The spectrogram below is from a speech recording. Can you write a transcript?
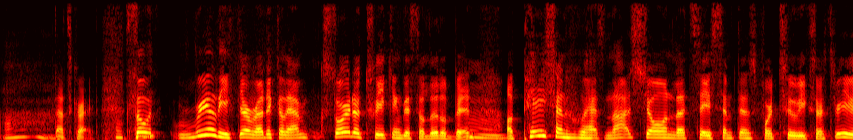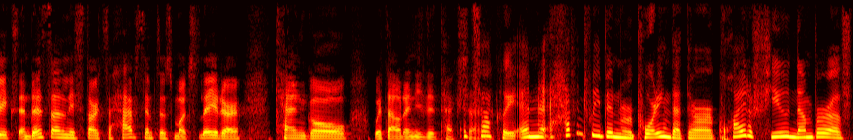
Ah. That's correct. Okay. So really, theoretically, I'm sort of tweaking this a little bit. Mm. A patient who has not shown, let's say, symptoms for two weeks or three weeks, and then suddenly starts to have symptoms much later, can go without any detection. Exactly. And haven't we been reporting that there are quite a few number of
